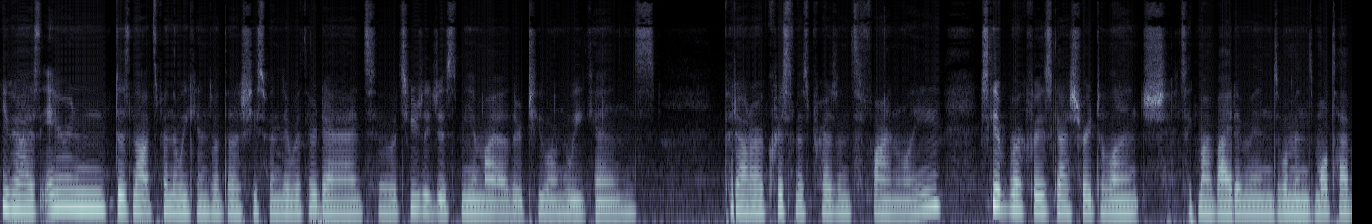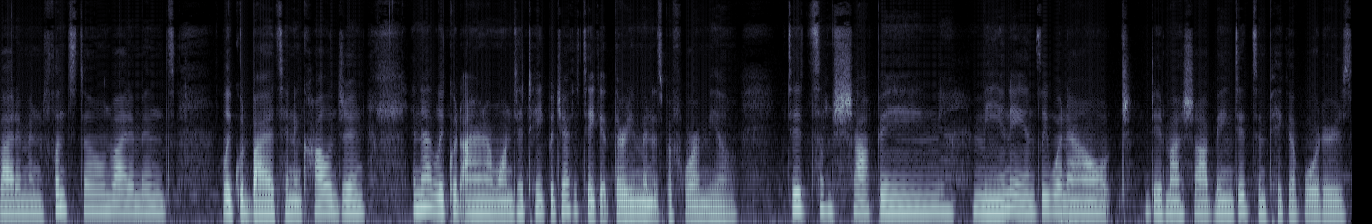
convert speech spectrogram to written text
You guys, Erin does not spend the weekends with us. She spends it with her dad. So it's usually just me and my other two on the weekends. Put out our Christmas presents finally. Skip breakfast, got straight to lunch. Take my vitamins, women's multivitamin, Flintstone vitamins liquid biotin and collagen, and that liquid iron I wanted to take, but you have to take it 30 minutes before a meal. Did some shopping. Me and Ansley went out, did my shopping, did some pickup orders.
